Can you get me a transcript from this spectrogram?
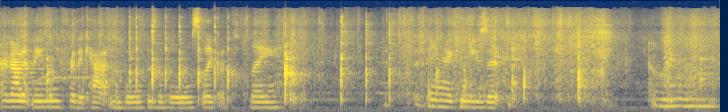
I got it mainly for the cat and the bowl because the bowl is like a clay thing. I can use it um,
